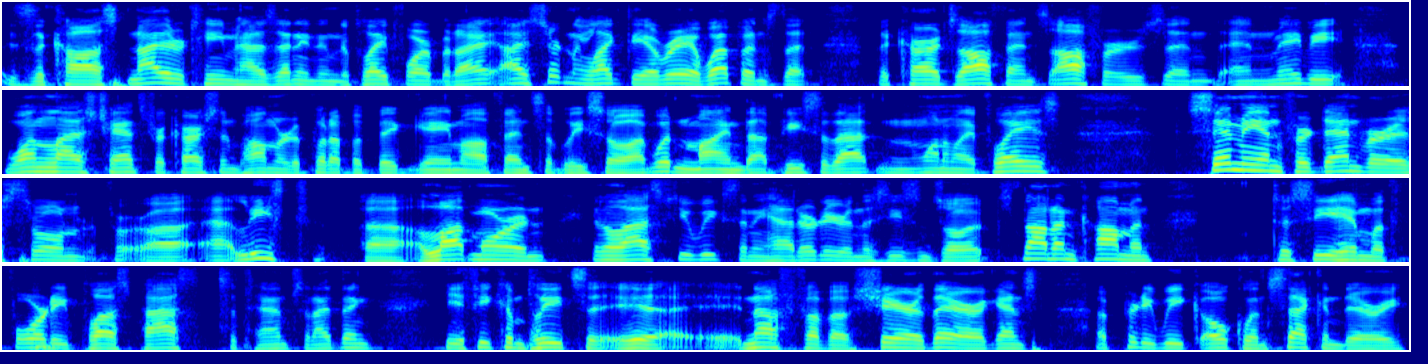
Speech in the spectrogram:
is the cost. Neither team has anything to play for, but I, I, certainly like the array of weapons that the Cards offense offers, and, and maybe one last chance for Carson Palmer to put up a big game offensively. So I wouldn't mind that piece of that in one of my plays. Siemian for Denver has thrown for uh, at least uh, a lot more in, in the last few weeks than he had earlier in the season, so it's not uncommon to see him with 40 plus pass attempts. And I think if he completes enough of a share there against a pretty weak Oakland secondary,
